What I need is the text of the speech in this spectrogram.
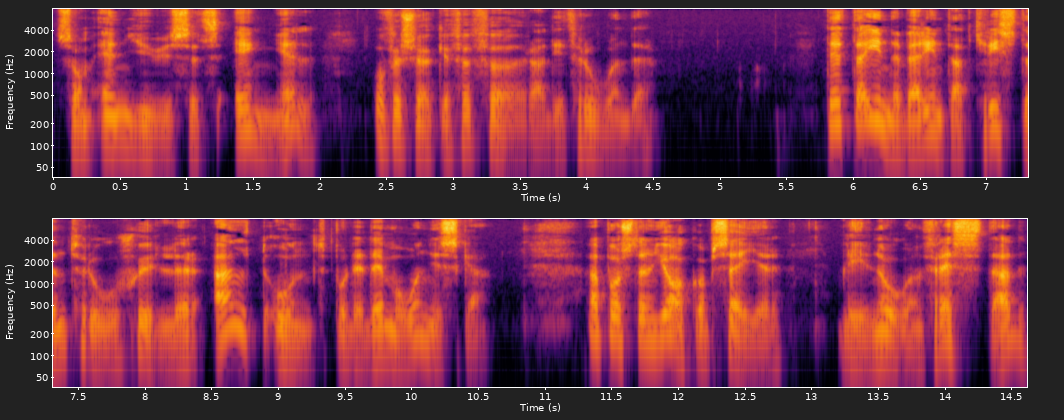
som en ljusets ängel och försöker förföra de troende. Detta innebär inte att kristen tro skyller allt ont på det demoniska. Aposteln Jakob säger, blir någon frestad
